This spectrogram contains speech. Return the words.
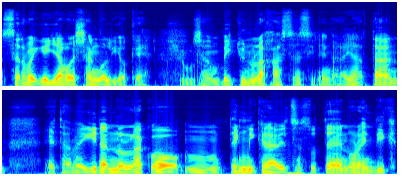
zerbait gehiago esango lioke. Zan, behitu nola jazten ziren gara hartan, eta begiran nolako mm, teknik erabiltzen zuten, oraindik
